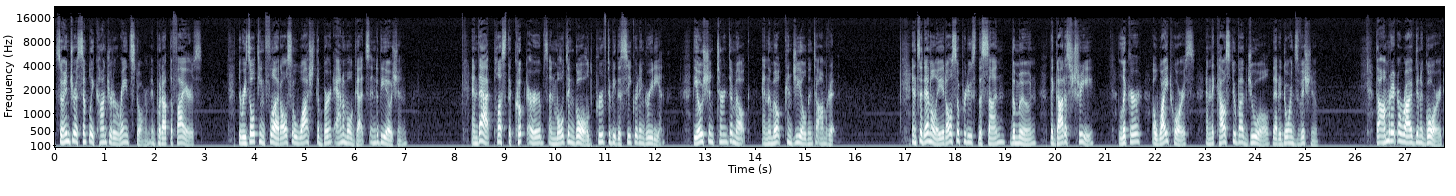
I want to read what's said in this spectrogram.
so Indra simply conjured a rainstorm and put out the fires. The resulting flood also washed the burnt animal guts into the ocean, and that, plus the cooked herbs and molten gold, proved to be the secret ingredient. The ocean turned to milk, and the milk congealed into Amrit. Incidentally, it also produced the sun, the moon, the goddess Shri, liquor, a white horse, and the Kaustubh jewel that adorns Vishnu. The Amrit arrived in a gourd,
